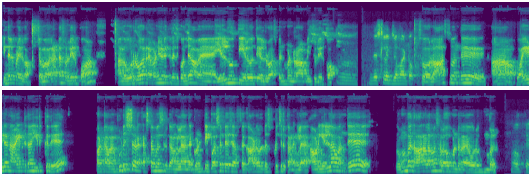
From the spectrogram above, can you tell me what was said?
கிண்டல் பண்ணிருக்கோம் சும்மா விளையாட்டா சொல்லியிருப்போம். அந்த ஒரு ரூபா ரெவன்யூ எடுக்கிறதுக்கு வந்து அவன் எழுநூத்தி எழுபத்தி ஏழு ரூபா ஸ்பெண்ட் பண்றான் அப்படின்னு சொல்லியிருப்போம். Just like Zomato so last வந்து ஆ வைடன் ஆயிட்டு தான் இருக்குது. பட் அவன் பிடிச்சிட்டு வர கஸ்டமர்ஸ் இருக்காங்களே அந்த twenty percentage of the card holders பிடிச்சிருக்கானுங்களே அவனுக்கு எல்லாம் வந்து ரொம்ப தாராளமா செலவு பண்ற ஒரு கும்பல். ஓகே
